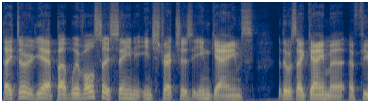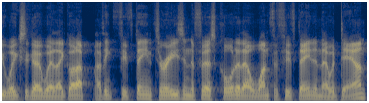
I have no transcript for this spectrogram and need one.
They do, yeah. But we've also seen in stretches in games. There was a game a, a, few weeks ago where they got up, I think, 15 threes in the first quarter. They were one for 15 and they were down.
